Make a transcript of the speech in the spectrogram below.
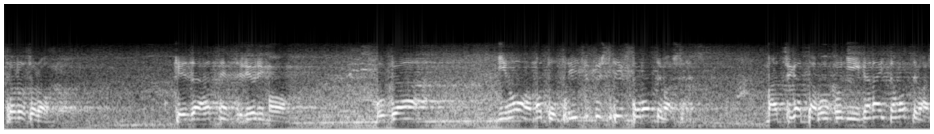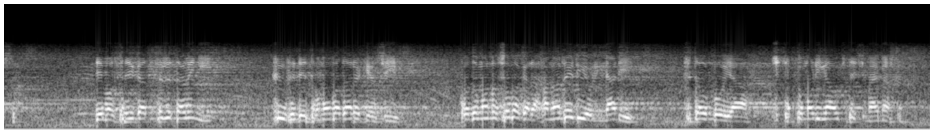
そろそろ。経済発展するよりも僕は日本はもっと成熟していくと思ってました。間違った方向に行かないと思ってました。でも生活するために夫婦で共働きをし子供のそばから離れるようになり不登校や引きこもりが起きてしまいました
